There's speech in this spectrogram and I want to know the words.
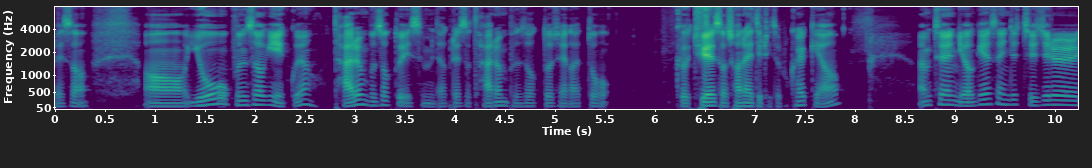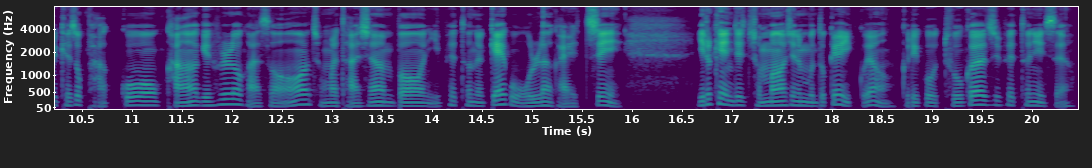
그래서 어, 요 분석이 있고요. 다른 분석도 있습니다. 그래서 다른 분석도 제가 또 그 뒤에서 전해드리도록 할게요. 아무튼 여기에서 이제 지지를 계속 받고 강하게 흘러가서 정말 다시 한번 이 패턴을 깨고 올라갈지 이렇게 이제 전망하시는 분도 꽤 있고요. 그리고 두 가지 패턴이 있어요.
